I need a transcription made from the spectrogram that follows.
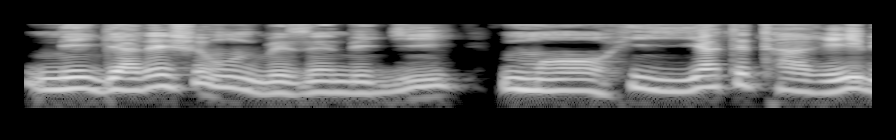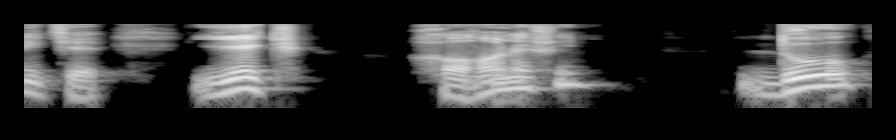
نگرشمون به زندگی ماهیت تغییری که یک خواهانشیم. دو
